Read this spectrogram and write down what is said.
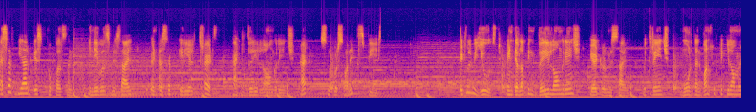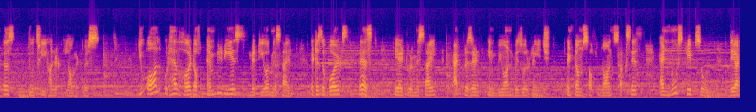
SFDR-based propulsion enables missile to intercept aerial threats at very long range at supersonic speeds. It will be used in developing very long range air-to-air missile with range more than 150 kilometers to 300 kilometers. You all would have heard of MBDA's Meteor missile. It is the world's best air-to-air missile at present in beyond visual range in terms of launch success and no escape zone, they are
